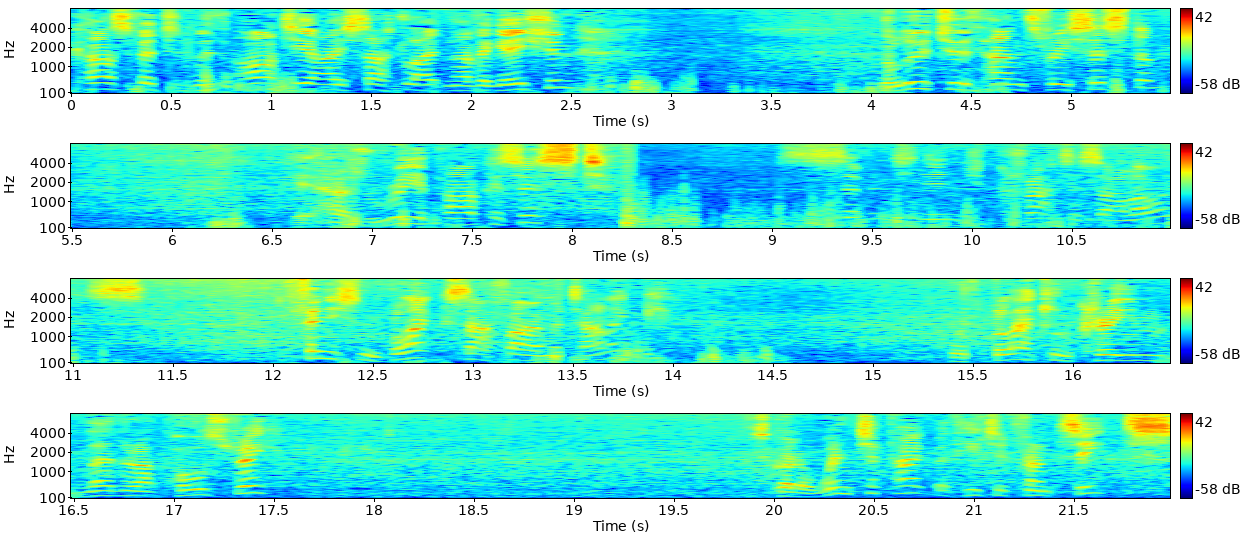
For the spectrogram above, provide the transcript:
Car's fitted with RTI satellite navigation, Bluetooth hands-free system. It has rear park assist, 17 inch Kratos alloys, finished in black sapphire metallic with black and cream leather upholstery. It's got a winter pack with heated front seats,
